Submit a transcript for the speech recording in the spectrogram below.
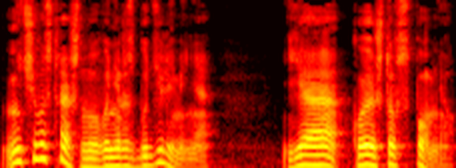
Ничего страшного, вы не разбудили меня. Я кое-что вспомнил.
